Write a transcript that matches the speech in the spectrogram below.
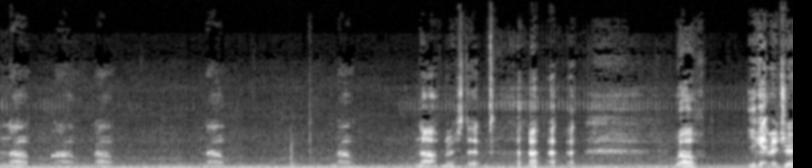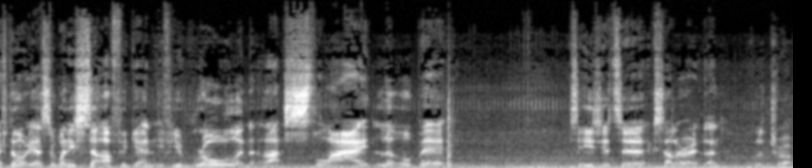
No, no, no, no, no. No, I've missed it. well, you get the drift, don't you? So when you set off again, if you're rolling at that slight little bit, it's easier to accelerate then for the truck.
